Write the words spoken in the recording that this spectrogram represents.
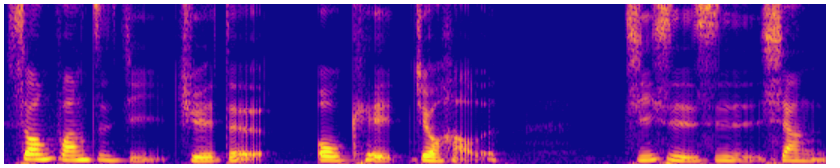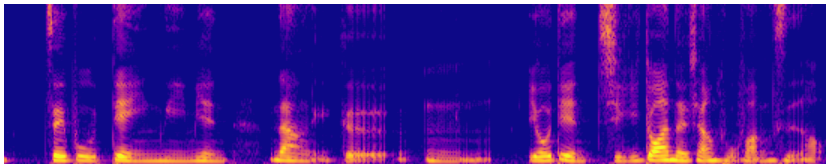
双方自己觉得 OK 就好了，即使是像这部电影里面那样一个嗯有点极端的相处方式哈。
